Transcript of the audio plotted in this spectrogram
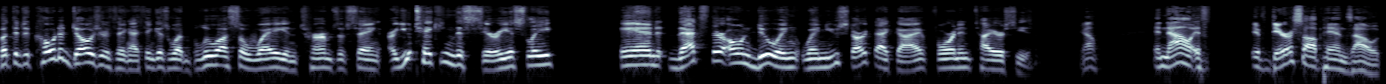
But the Dakota Dozier thing, I think, is what blew us away in terms of saying, are you taking this seriously? And that's their own doing when you start that guy for an entire season. And now if if Darrisaw pans out,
